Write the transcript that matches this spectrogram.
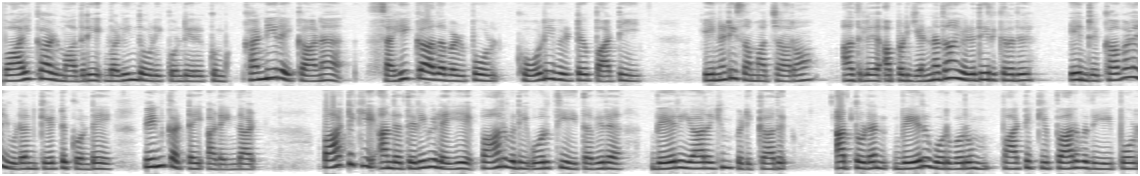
வாய்க்கால் மாதிரி வழிந்தோடிக் கொண்டிருக்கும் கண்ணீரை காண சகிக்காதவள் போல் கோடி விட்டு பாட்டி என்னடி சமாச்சாரம்? அதுல அப்படி என்னதான் எழுதியிருக்கிறது? என்று கவலையுடன் கேட்டுக்கொண்டே பின்கட்டை அடைந்தாள். பாட்டிக்கு அந்த தெருவிலேயே பார்வதி ஒருத்தியை தவிர வேறு யாரையும் பிடிக்காது. அத்துடன் வேறு ஒருவரும் பாட்டிக்கு பார்வதியைப் போல்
